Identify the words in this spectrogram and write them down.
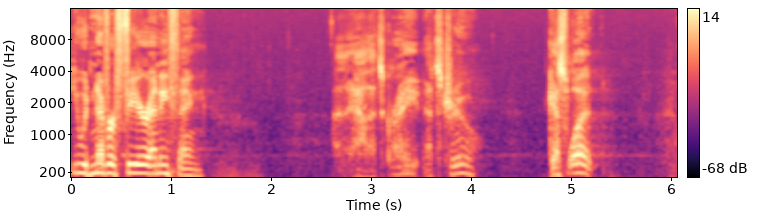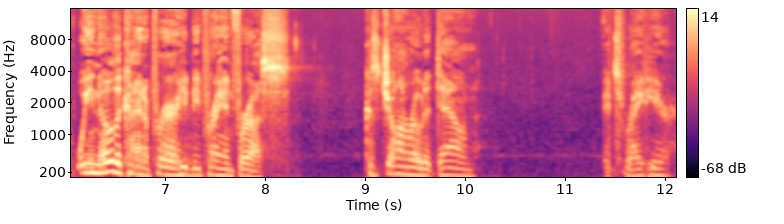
you would never fear anything. I said, Yeah, that's great. That's true. Guess what? We know the kind of prayer he'd be praying for us because John wrote it down. It's right here.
